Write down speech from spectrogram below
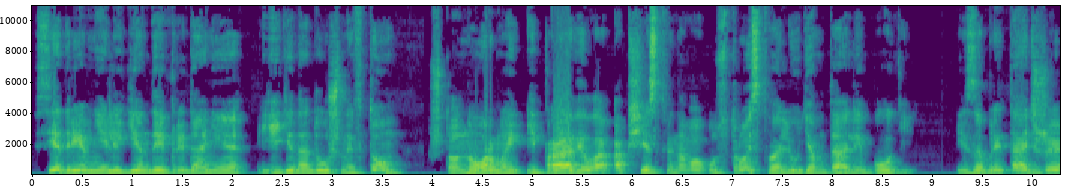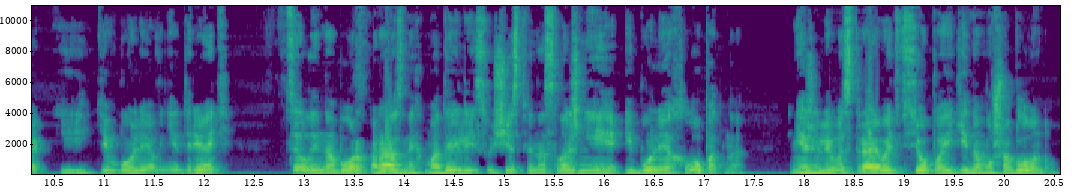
все древние легенды и предания единодушны в том, что нормы и правила общественного устройства людям дали боги. Изобретать же, и тем более внедрять, целый набор разных моделей существенно сложнее и более хлопотно, нежели выстраивать все по единому шаблону.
